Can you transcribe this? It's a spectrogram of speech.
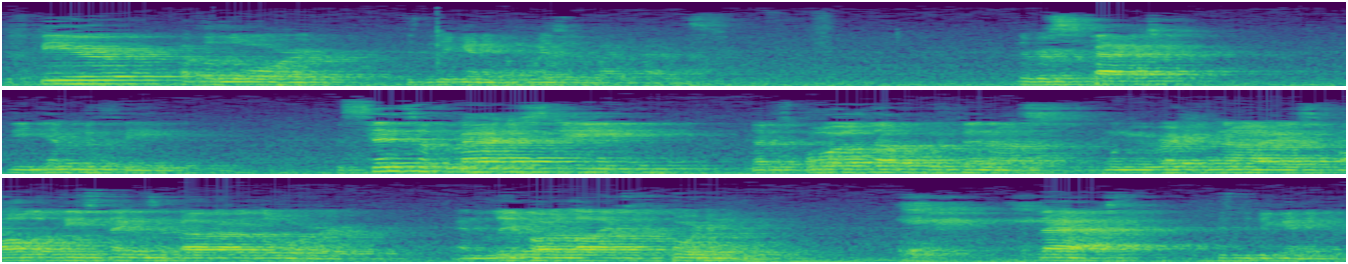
The fear of the Lord is the beginning of wisdom, my friends. The respect, the empathy, the sense of majesty that is boiled up within us when we recognize all of these things about our Lord and live our lives accordingly. That is the beginning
